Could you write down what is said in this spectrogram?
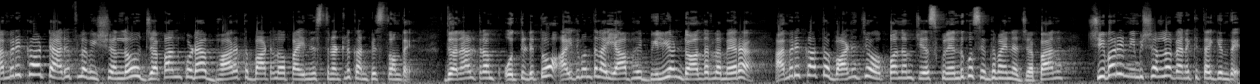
అమెరికా టారిఫ్ల విషయంలో జపాన్ కూడా భారత్ బాటలో పయనిస్తున్నట్లు కనిపిస్తోంది. డొనాల్డ్ ట్రంప్ ఒత్తిడితో ఐదు వందల యాభై బిలియన్ డాలర్ల మేర అమెరికాతో వాణిజ్య ఒప్పందం చేసుకునేందుకు సిద్ధమైన జపాన్ చివరి నిమిషంలో వెనక్కి తగ్గింది.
